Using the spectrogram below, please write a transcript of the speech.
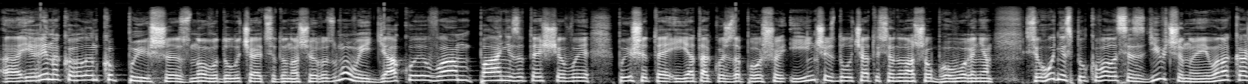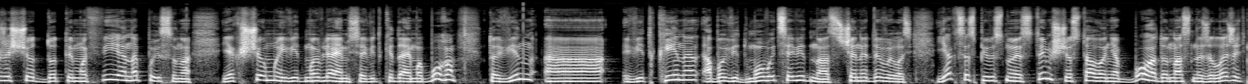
Е, Ірина Короленко пише, знову долучається до нашої розмови. І дякую вам, пані, за те, що ви пишете. І я також запрошую і інших долучатися до нашого обговорення. Сьогодні спілкувалася з дівчиною, і вона каже, що до Тимофія написано: якщо ми відмовляємося, відкидаємо Бога, то він а, відкине або відмовиться від нас. Ще не дивилась, як це співіснує з тим, що ставлення Бога до нас не залежить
